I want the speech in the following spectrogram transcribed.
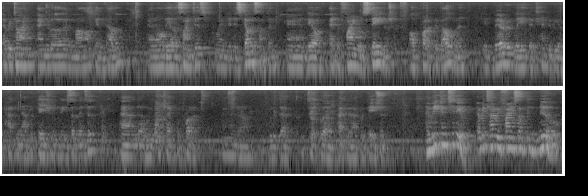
Every time Angela and Mark and Ellen and all the other scientists, when they discover something and they are at the final stage of product development, invariably there tend to be a patent application being submitted and uh, we protect the product and, uh, with that particular patent application. And we continue. Every time we find something new,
